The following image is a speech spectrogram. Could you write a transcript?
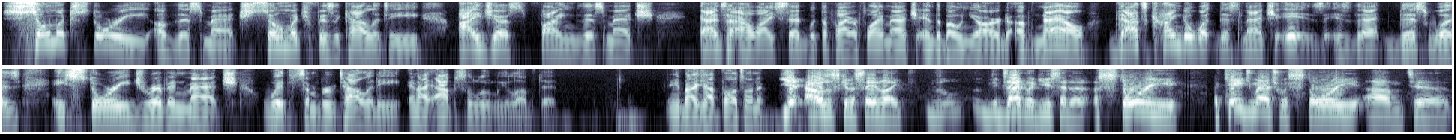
so much story of this match, so much physicality. I just find this match as how I said with the Firefly match and the Boneyard of now, that's kind of what this match is, is that this was a story driven match with some brutality, and I absolutely loved it. Anybody got thoughts on it? Yeah, I was just gonna say like exactly like you said, a, a story, a cage match with story um, to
